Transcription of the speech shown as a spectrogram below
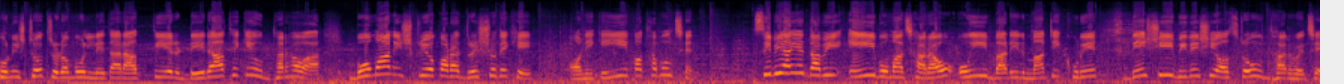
ঘনিষ্ঠ তৃণমূল নেতার আত্মীয়ের ডেরা থেকে উদ্ধার হওয়া বোমা নিষ্ক্রিয় করার দৃশ্য দেখে অনেকেই এ কথা বলছেন। সিবিআই এর দাবি, এই বোমা ছাড়াও ওই বাড়ির মাটি খুঁড়ে দেশি বিদেশি অস্ত্র উদ্ধার হয়েছে।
